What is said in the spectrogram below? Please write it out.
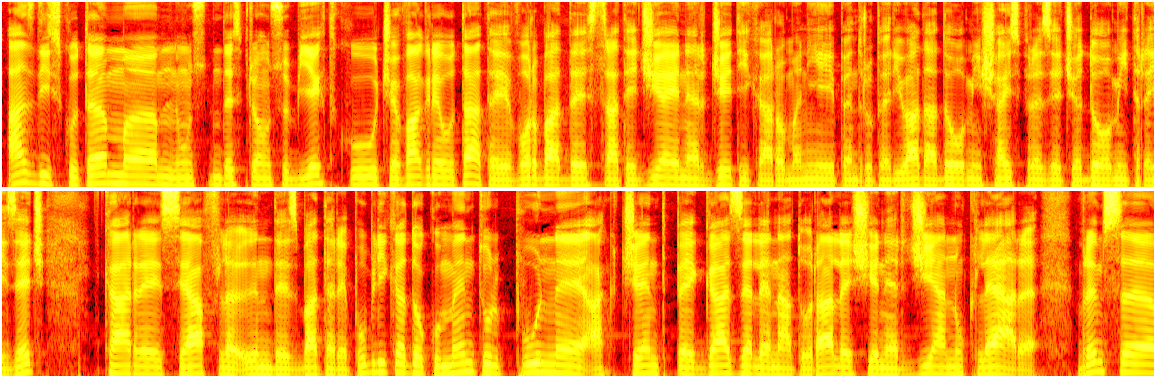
Azi discutăm uh, despre un subiect cu ceva greutate. E vorba de strategia energetică a României pentru perioada 2016-2030, care se află în dezbatere publică. Documentul pune accent pe gazele naturale și energia nucleară. Vrem să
